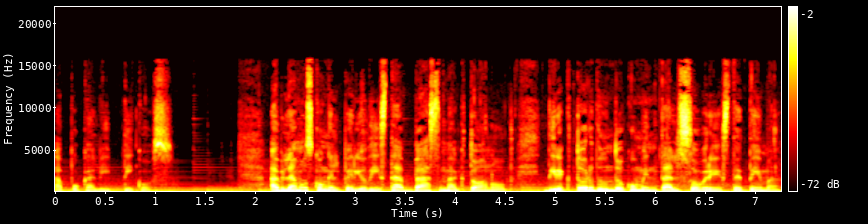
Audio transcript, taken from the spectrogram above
apocalípticos. Hablamos con el periodista Bass McDonald, director de un documental sobre este tema.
